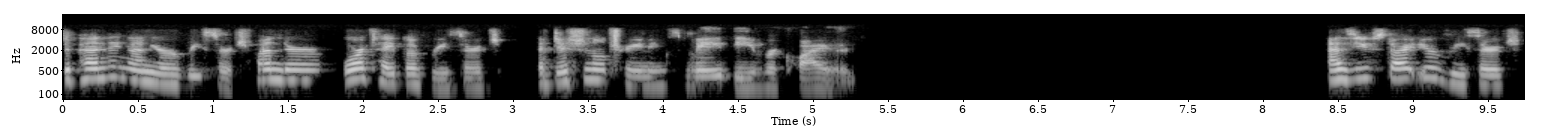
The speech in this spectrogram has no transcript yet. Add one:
Depending on your research funder or type of research, additional trainings may be required. As you start your research,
